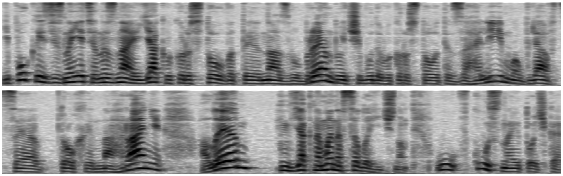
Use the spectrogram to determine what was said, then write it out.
І поки зізнається, не знає, як використовувати назву бренду і чи буде використовувати взагалі. Мовляв, це трохи на грані, але як на мене, все логічно. У вкусна і точка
